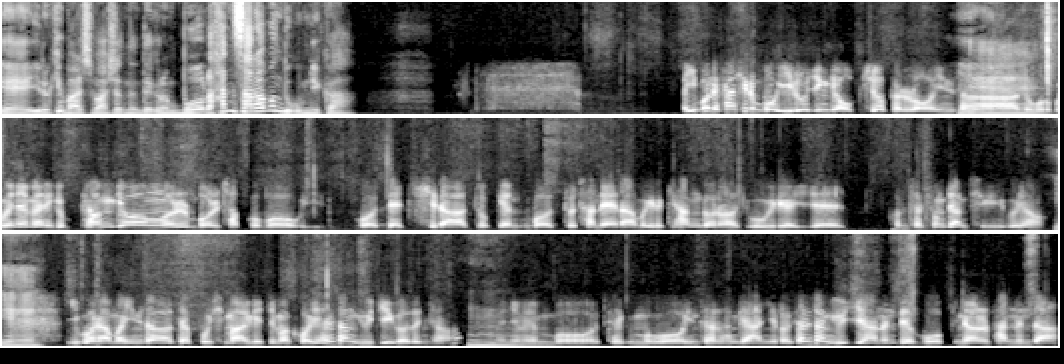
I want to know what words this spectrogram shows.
예, 이렇게 말씀하셨는데 그럼 뭘 한 사람은 누굽니까? 이번에 사실은 뭐 이루어진 게 없죠, 별로 인사도 예. 그렇고 왜냐하면 이게 변경을 뭘 자꾸 뭐 뭐 내치라 쫓겨 뭐 쫓아내라 뭐 이렇게 한 거는 오히려 이제 검찰총장 측이고요. 예. 이번에 아마 인사 때 보시면 알겠지만 거의 현상 유지거든요. 음. 왜냐면 뭐 대규모 뭐 인사를 한 게 아니라 현상 유지하는데 뭐 비난을 받는다.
